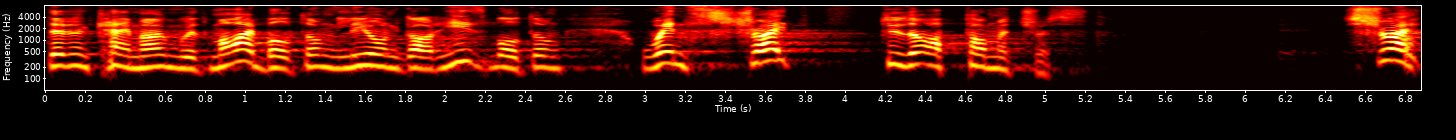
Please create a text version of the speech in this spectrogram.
didn't came home with my biltong. Leon got his biltong, went straight to the optometrist. Straight.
